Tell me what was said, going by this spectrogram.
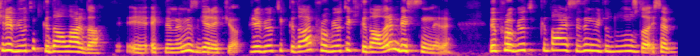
prebiyotik gıdalar da e, eklememiz gerekiyor. Prebiyotik gıda, probiyotik gıdaların besinleri. Ve probiyotik gıdalar sizin vücudunuzda işte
